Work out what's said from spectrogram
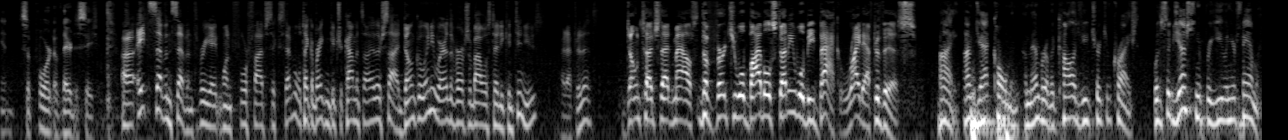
in support of their decision. Uh, 877-381-4567. We'll take a break and get your comments on the other side. Don't go anywhere. The virtual Bible study continues right after this. Don't touch that mouse. The virtual Bible study will be back right after this. Hi, I'm Jack Coleman, a member of the College View Church of Christ, with a suggestion for you and your family.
